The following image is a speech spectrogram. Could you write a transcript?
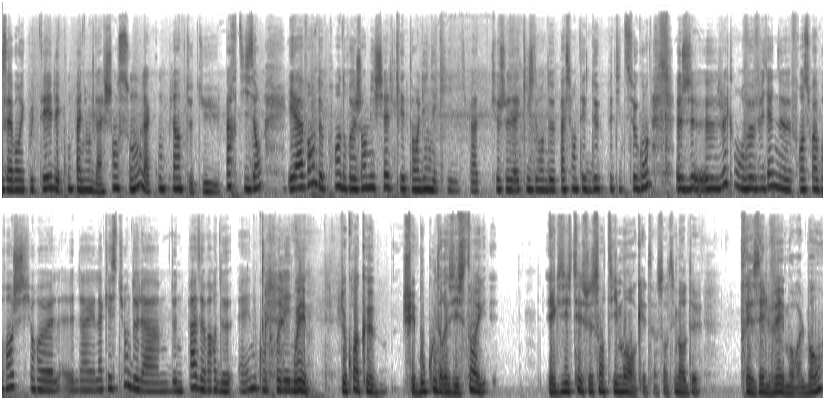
Nous avons écouté les compagnons de la chanson, la complainte du partisan. Et avant de prendre Jean-Michel qui est en ligne et qui, va, que je, à qui je demande de patienter deux petites secondes, je, je veux qu'on revienne, François Branche, sur euh, la, la question de, la, de ne pas avoir de haine contre les... Oui, je crois que chez beaucoup de résistants e- existait ce sentiment, qui est un sentiment de, très élevé moralement,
